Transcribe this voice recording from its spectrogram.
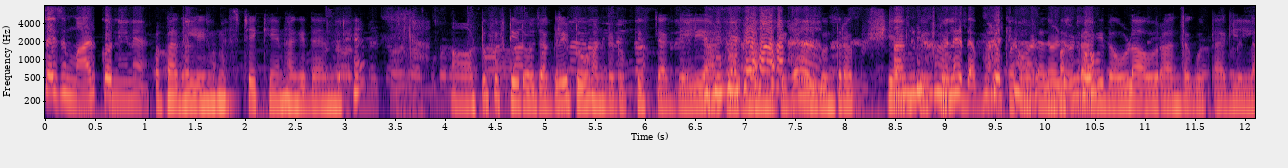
ಸೈಜ್ ಮಾಡ್ಕೊ ನೀನೆ. ಪಾಪ ಅದರಲ್ಲಿ ಮಿಸ್ಟೇಕ್ ಏನಾಗಿದೆ ಅಂದ್ರೆ ಟೂ ಫಿಫ್ಟಿ ಇರೋ ಜಾಗದಲ್ಲಿ ಟೂ ಹಂಡ್ರೆಡ್ ರುಪೀಸ್ ಜಾಗದಲ್ಲಿ ಅವಳಿಗೊಂಥರ ಖುಷಿ ಆಗಿದೆ ಅವಳ ಅವರ ಅಂತ ಗೊತ್ತಾಗ್ಲಿಲ್ಲ.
